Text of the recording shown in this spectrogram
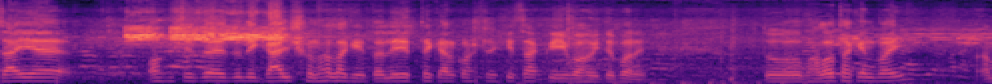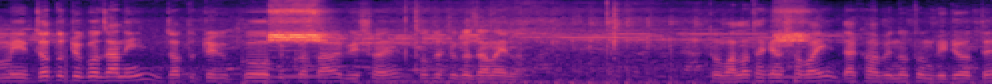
যাইয়া অফিসে যায় যদি গাল শোনা লাগে, তাহলে এর থেকে আর কষ্টের কি চাকরি বা হইতে পারে? তো ভালো থাকেন ভাই। আমি যতটুকু জানি, যতটুকু অভিজ্ঞতা বিষয়ে, ততটুকু জানাইলাম। তো ভালো থাকেন সবাই। দেখা হবে নতুন ভিডিওতে।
